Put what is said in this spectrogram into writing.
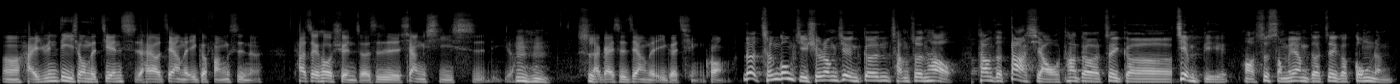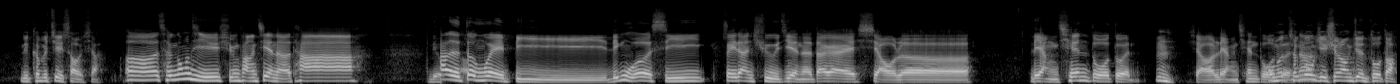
呃海军弟兄的坚持，还有这样的一个方式呢，他最后选择是向西驶离了。嗯哼，是大概是这样的一个情况。那成功级巡防舰跟长春号它们的大小、它的这个鉴别，好是什么样的这个功能？你可不可以介绍一下？呃，成功级巡防舰呢，它它的吨位比零五二 C 飞弹驱逐舰呢，大概小了两千多吨。嗯，小两千多吨。我们成功级巡洋舰多大？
